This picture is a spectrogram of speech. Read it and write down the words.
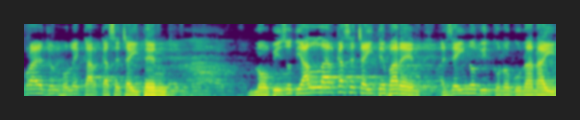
প্রয়োজন হলে কার কাছে চাইতেন? নবী যদি আল্লাহর কাছে চাইতে পারেন, যেই নবীর কোনো গুণা নাই,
